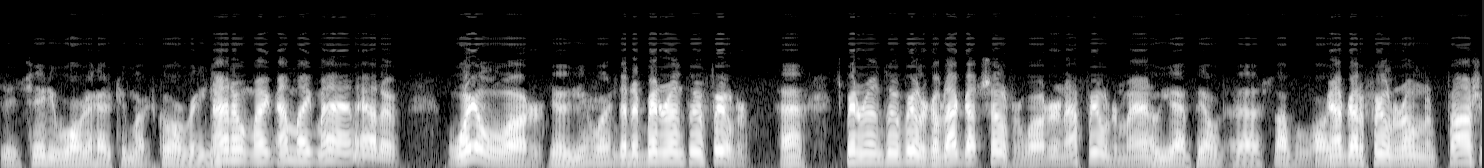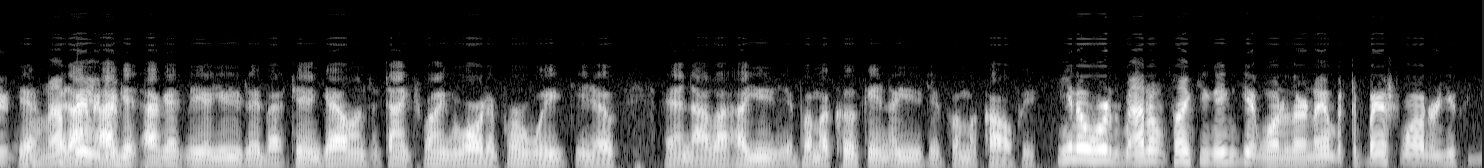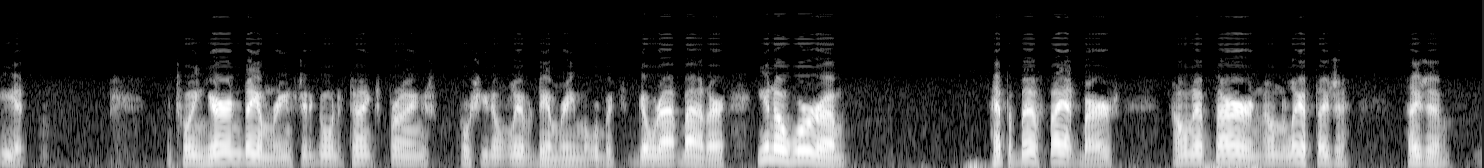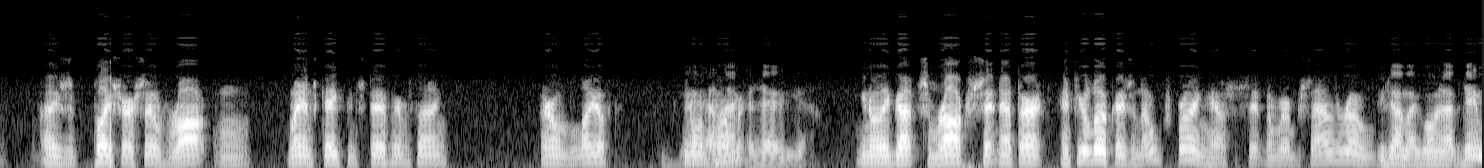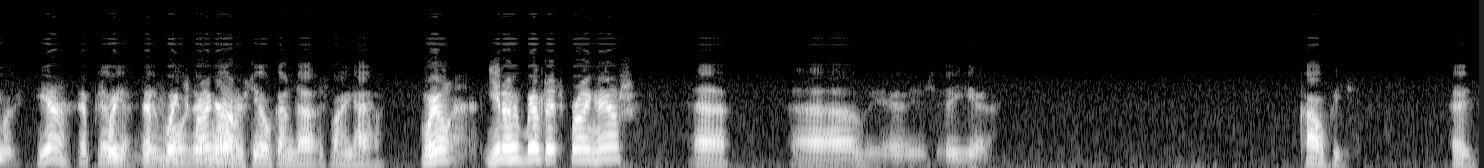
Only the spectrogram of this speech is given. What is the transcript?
the city water has too much chlorine in it. I don't make. I make mine out of well water. Do you? What? That has been run through a filter. Huh? It's been run through a filter because I've got sulfur water and I filter mine. Oh, you have filter uh, sulfur water. Yeah, I've got a filter on the faucet. Yeah, and I but I, it I get I get me usually about ten gallons of tank spring water per week. You know, and I I use it for my cooking. I use it for my coffee. You know where the, I don't think you can even get water there now, but the best water you could get between here and Demery, instead of going to Tank Springs, of course you don't live at Demery anymore, but you go right by there. You know where um, up above Fat Bears, on up there and on the left, there's a there's a there's a place ourselves rock and landscaping stuff, everything. There on the left. You know what I'm talking about? Do, yeah. You know, they've got some rocks sitting out there. And if you look, there's an old spring house sitting over beside the road. You're talking about going up Demery? Yeah, up oh, Sweet, yeah. up Sweet Spring water House. still comes out of the spring house. Well, you know who built that spring house? Uh, uh, the uh, coffee. Who?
